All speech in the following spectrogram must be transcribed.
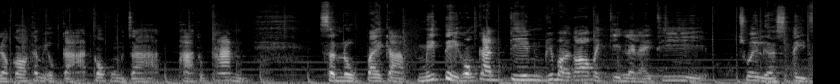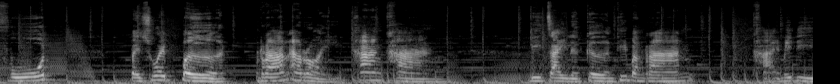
แล้วก็ถ้ามีโอกาสก็คงจะพาทุกท่าน สนุกไปกับมิติของการกิน พี่บอยก็ไปกินหลาย ๆ ที่ช่วยเหลือสตรีทฟู้ดไปช่วยเปิดร้านอร่อยข้างทาง ดีใจเหลือเกินที่บางร้านขายไม่ดี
